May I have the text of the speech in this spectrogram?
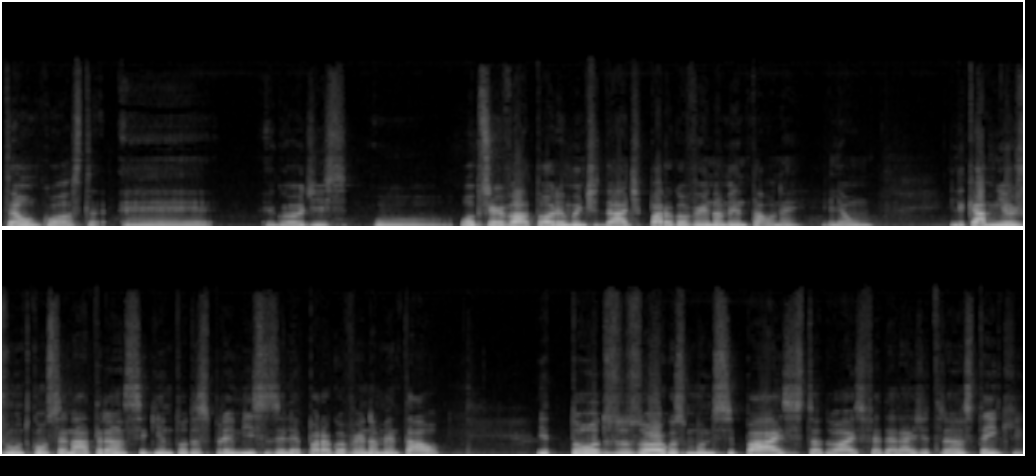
Então, Costa, é, igual eu disse, o observatório é uma entidade paragovernamental, né? Ele é um, ele caminha junto com o Senatran, seguindo todas as premissas, ele é paragovernamental e todos os órgãos municipais, estaduais, federais de trânsito têm que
